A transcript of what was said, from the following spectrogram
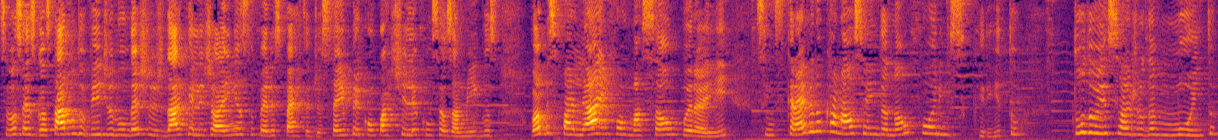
Se vocês gostaram do vídeo, não deixe de dar aquele joinha super esperto de sempre, compartilha com seus amigos, vamos espalhar a informação por aí, se inscreve no canal se ainda não for inscrito, tudo isso ajuda muito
